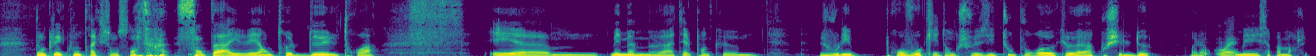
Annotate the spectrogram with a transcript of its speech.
Donc les contractions sont, sont arrivées entre le 2 et le 3. Et, euh, mais même à tel point que je voulais provoquer, donc je faisais tout pour euh, que, accoucher le 2. Voilà. Mais ça n'a pas marché.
